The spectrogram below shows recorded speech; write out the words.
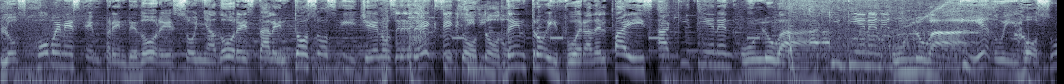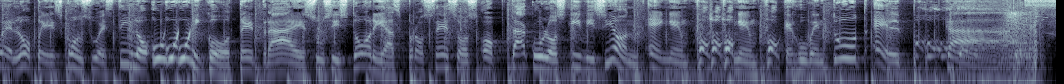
Los jóvenes emprendedores, soñadores, talentosos y llenos de, éxito, dentro y fuera del país, aquí tienen un lugar. Aquí tienen un lugar. Y Edwin Josué López, con su estilo único, te trae sus historias, procesos, obstáculos y visión en Enfoque Juventud, el podcast.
